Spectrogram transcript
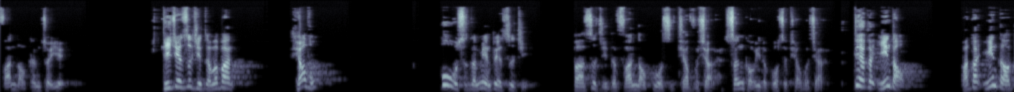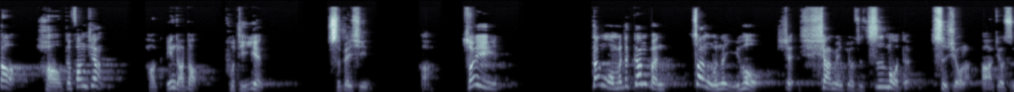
烦恼跟罪业，第一件事情怎么办？调伏，务实的面对自己，把自己的烦恼过失调伏下来，身口意的过失调伏下来。第二个引导，把它引导到好的方向，好引导到菩提愿、慈悲心啊。所以，当我们的根本站稳了以后，下下面就是知末的次修了啊，就是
